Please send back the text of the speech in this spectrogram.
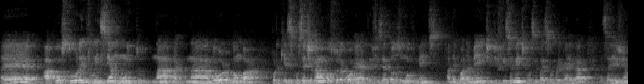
É, a postura influencia muito na, na dor lombar, porque se você tiver uma postura correta e fizer todos os movimentos adequadamente, dificilmente você vai sobrecarregar essa região.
